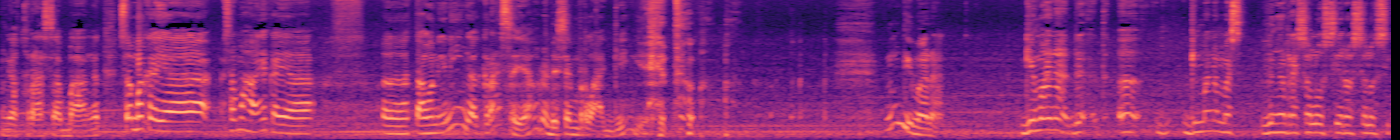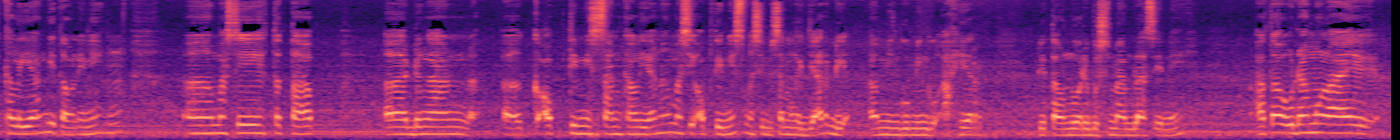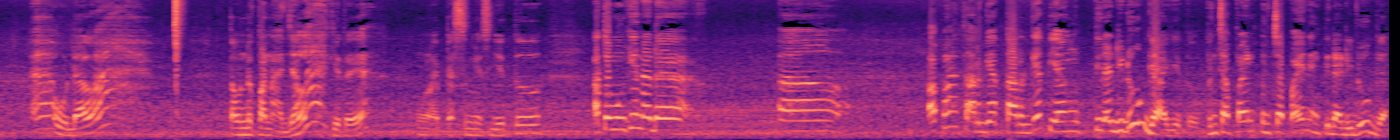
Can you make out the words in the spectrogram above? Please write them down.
nggak kerasa banget. Sama kayak sama halnya kayak uh, tahun ini nggak kerasa ya udah Desember lagi gitu. Ini gimana gimana uh, gimana mas dengan resolusi resolusi kalian di tahun ini? Hmm? uh, masih tetap uh, dengan uh, keoptimisan kalian? Masih optimis masih bisa mengejar di minggu-minggu uh, akhir di tahun 2019 ini? Atau udah mulai ah udahlah tahun depan aja lah gitu ya? Mulai pesimis gitu? Atau mungkin ada uh, apa target-target yang tidak diduga gitu. Pencapaian-pencapaian yang tidak diduga.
